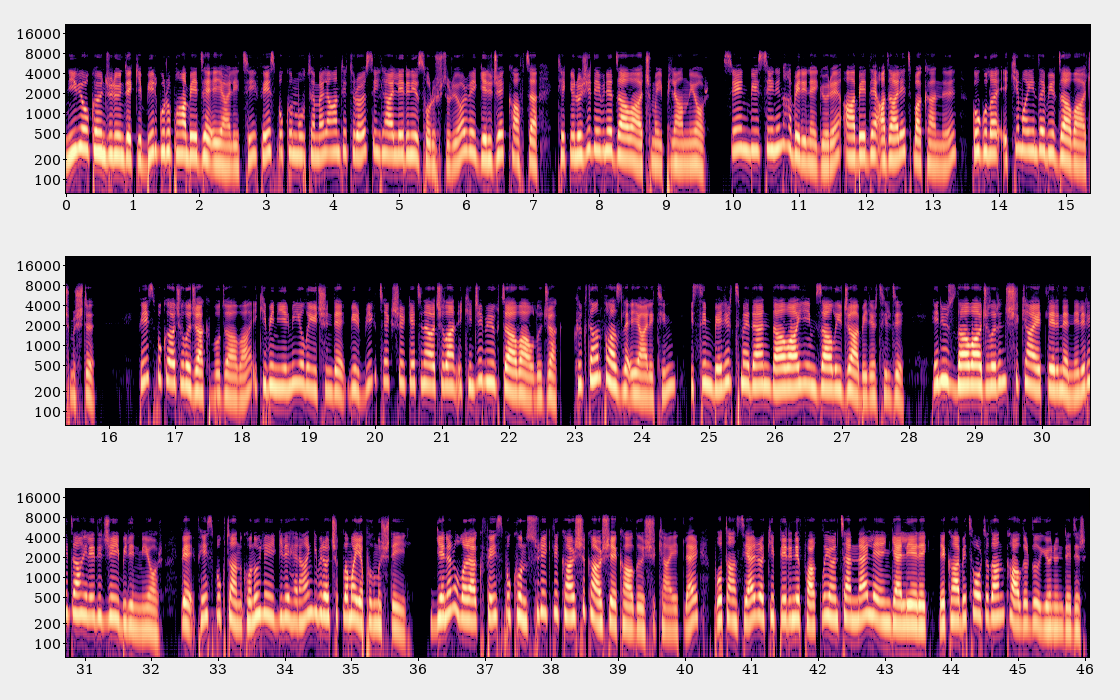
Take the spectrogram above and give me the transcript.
New York öncülüğündeki bir grup ABD eyaleti, Facebook'un muhtemel antitrust ihlallerini soruşturuyor ve gelecek hafta teknoloji devine dava açmayı planlıyor. CNBC'nin haberine göre ABD Adalet Bakanlığı, Google'a Ekim ayında bir dava açmıştı. Facebook'a açılacak bu dava, 2020 yılı içinde bir Big Tech şirketine açılan ikinci büyük dava olacak. 40'tan fazla eyaletin isim belirtmeden davayı imzalayacağı belirtildi. Henüz davacıların şikayetlerine neleri dahil edeceği bilinmiyor ve Facebook'tan konuyla ilgili herhangi bir açıklama yapılmış değil. Genel olarak Facebook'un sürekli karşı karşıya kaldığı şikayetler, potansiyel rakiplerini farklı yöntemlerle engelleyerek rekabeti ortadan kaldırdığı yönündedir.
